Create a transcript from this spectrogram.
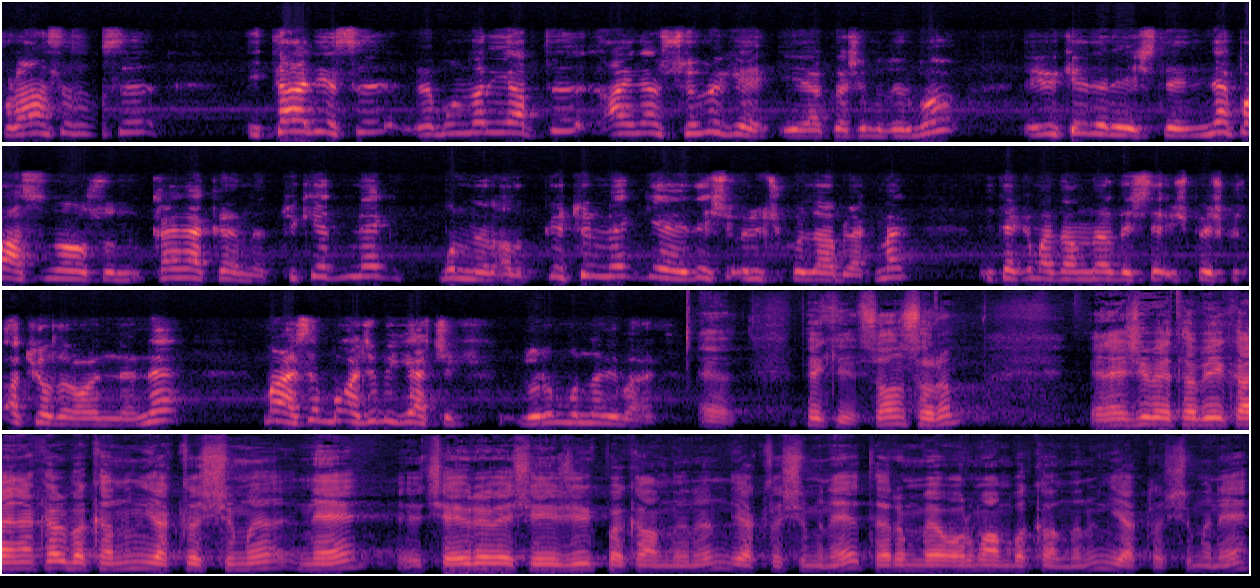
Fransa'sı, İtalya'sı ve bunların yaptığı aynen sömürge yaklaşımıdır bu. E, ülkeleri işte ne pahasına olsun kaynaklarını tüketmek, bunları alıp götürmek, geride işte ölü çukurlar bırakmak. Bir takım adamlar da işte 3-5 kuruş atıyorlar önlerine. Maalesef bu acı bir gerçek. Durum bundan ibaret. Evet. Peki son sorum. Enerji ve Tabii Kaynaklar Bakanı'nın yaklaşımı ne? Çevre ve Şehircilik Bakanlığı'nın yaklaşımı ne? Tarım ve Orman Bakanlığı'nın yaklaşımı ne?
